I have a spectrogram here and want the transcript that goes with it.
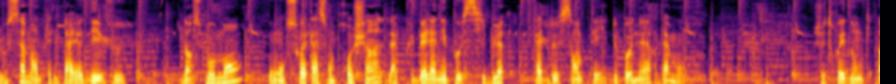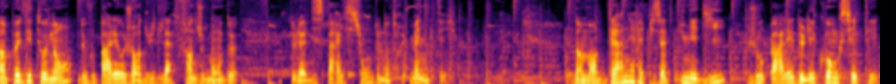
Nous sommes en pleine période des vœux, dans ce moment où on souhaite à son prochain la plus belle année possible, faite de santé, de bonheur, d'amour. Je trouvais donc un peu détonnant de vous parler aujourd'hui de la fin du monde, de la disparition de notre humanité. Dans mon dernier épisode inédit, je vous parlais de l'éco-anxiété,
